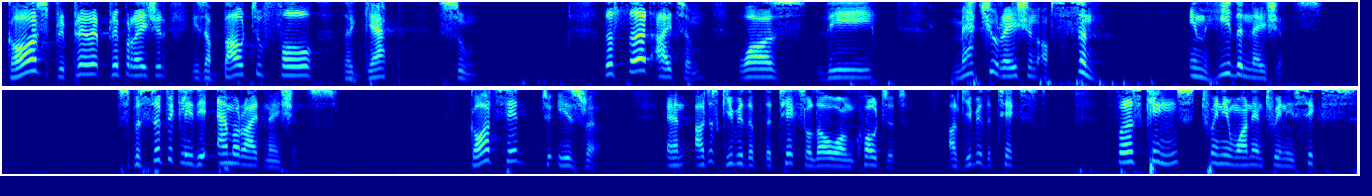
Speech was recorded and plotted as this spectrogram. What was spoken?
God's prepar- preparation is about to fill the gap soon. The third item was the maturation of sin in heathen nations, specifically the Amorite nations. God said to Israel, and I'll just give you the, the text, although I won't quote it. I'll give you the text. 1 Kings 21 and 26.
